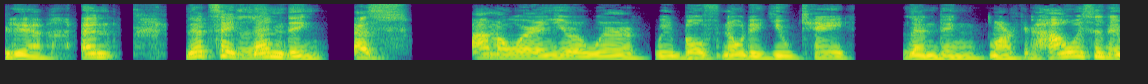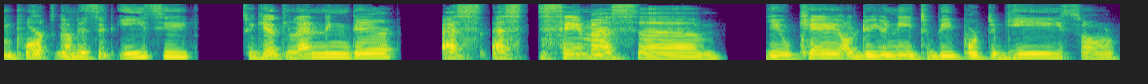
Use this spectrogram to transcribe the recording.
Yeah, and let's say lending as I'm aware and you're aware, we both know the UK lending market. How is it in Portugal? Is it easy to get lending there as as the same as um, UK, or do you need to be Portuguese or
